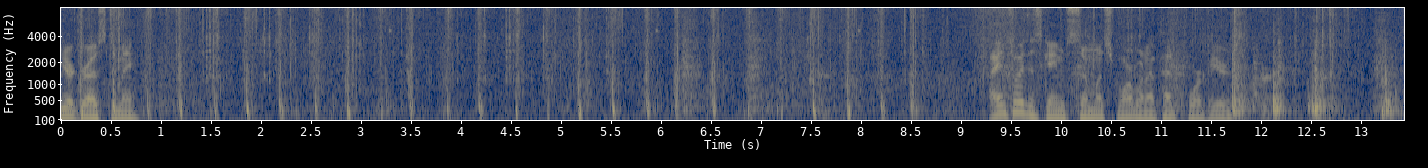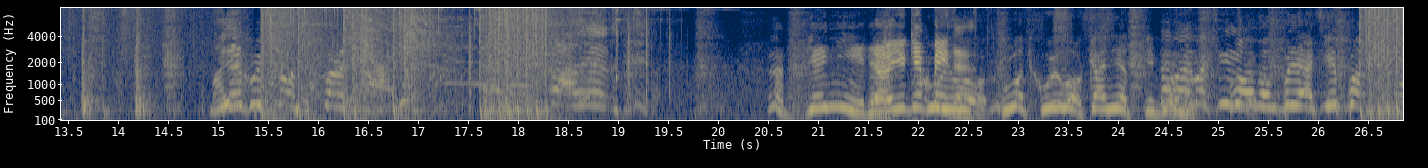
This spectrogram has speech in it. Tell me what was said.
You're gross to me. I enjoy this game so much more when I've had four beers. Гнида! No, you give me that. Хуйло! Вот хуйло, конец тебе! Давай, мочи! Вон он, блядь, ебать! его!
